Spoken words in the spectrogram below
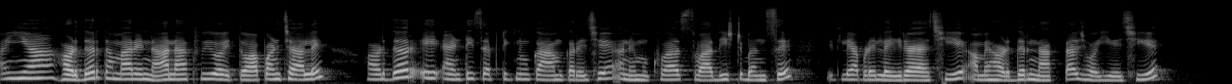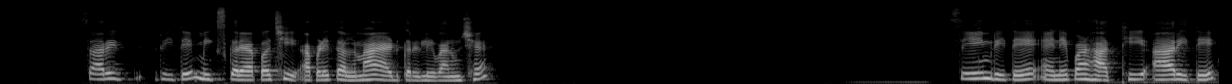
અહીંયા હળદર તમારે ના નાખવી હોય તો આ પણ ચાલે. હળદર એ એન્ટિસેપ્ટિકનું કામ કરે છે અને મુખવાસ સ્વાદિષ્ટ બનશે. એટલે આપણે લઈ રહ્યા છીએ. અમે હળદર નાખતા જ હોઈએ છીએ. સારી રીતે મિક્સ કર્યા પછી આપણે તલમાં એડ કરી લેવાનું છે. સેમ રીતે એને પણ હાથથી આ રીતે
